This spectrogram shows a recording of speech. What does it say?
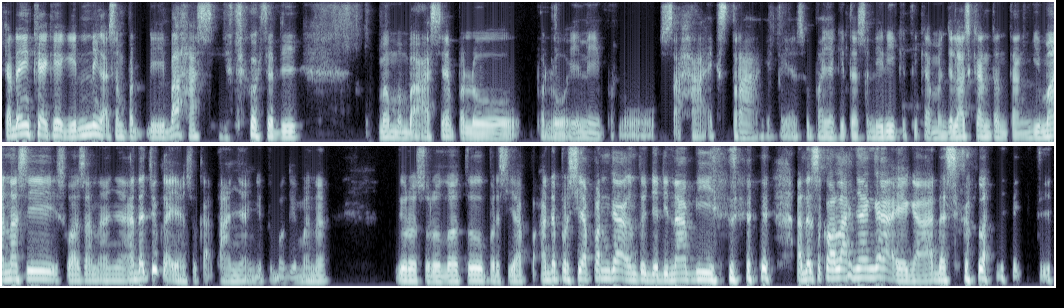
Kadang kayak kayak gini nggak sempat dibahas gitu. Jadi membahasnya perlu perlu ini perlu usaha ekstra gitu ya supaya kita sendiri ketika menjelaskan tentang gimana sih suasananya ada juga yang suka tanya gitu bagaimana di Rasulullah tuh persiapan ada persiapan enggak untuk jadi nabi ada sekolahnya enggak ya enggak ada sekolahnya gitu ya.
